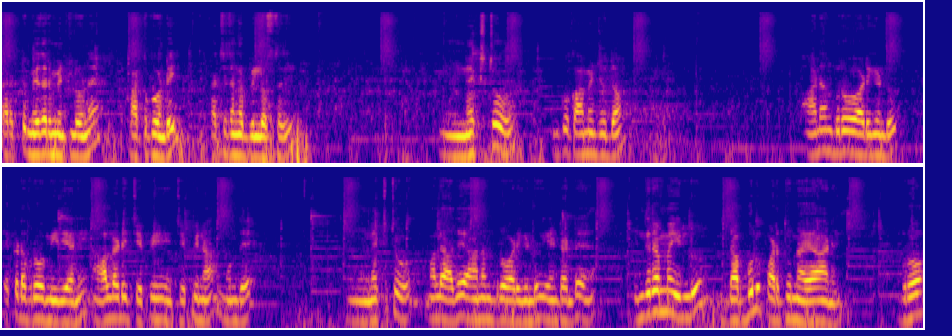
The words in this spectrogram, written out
కరెక్ట్ మెజర్మెంట్లోనే కట్టుకోండి. ఖచ్చితంగా బిల్లు వస్తుంది. నెక్స్ట్ ఇంకో కామెంట్ చూద్దాం. ఆనంద్ బ్రో అడిగిండు ఎక్కడ బ్రో మీది అని? ఆల్రెడీ చెప్పి చెప్పిన ముందే. నెక్స్ట్ మళ్ళీ అదే ఆనంద్ బ్రో అడిగిండు ఏంటంటే ఇందిరమ్మ ఇల్లు డబ్బులు పడుతున్నాయా? అని. బ్రో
